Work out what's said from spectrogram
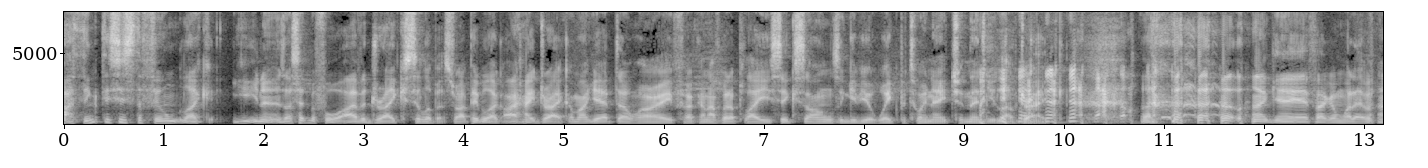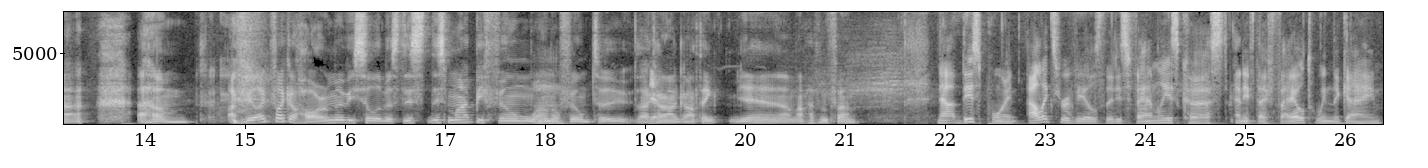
I think this is the film, like, you, you know, as I said before, I have a Drake syllabus, right? People are like, I hate Drake. I'm like, yep, don't worry. Fucking, I've got to play you six songs and give you a week between each, and then you love Drake. like, yeah, yeah, fucking whatever. Um, I feel like for like a horror movie syllabus, this this might be film one or film two. Like, Yeah. I, I think, yeah, I'm, I'm having fun. Now, at this point, Alex reveals that his family is cursed, and if they fail to win the game,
